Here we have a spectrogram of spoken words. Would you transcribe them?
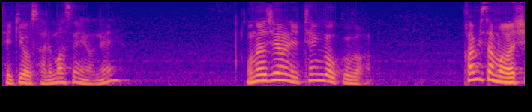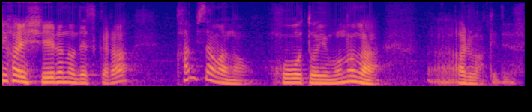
適用されませんよね。同じように天国は神様が支配しているのですから、神様の法というものがあるわけです。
